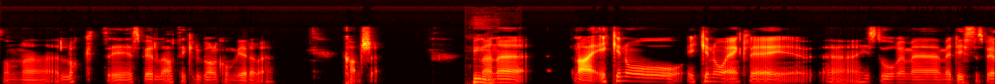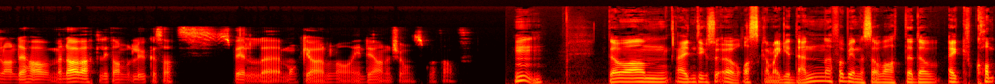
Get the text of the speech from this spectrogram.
sånn uh, locked i spillet, at ikke du kan komme videre. Kanskje. Mm. Men eh, nei, ikke noe, ikke noe egentlig eh, historie med, med disse spillene. Det har, men det har vært litt andre LucasArts-spill, uh, Monkey Island og Indiana Jones blant annet. Mm. Det var um, en ting som overraska meg i den forbindelse, var at det, det, jeg kom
